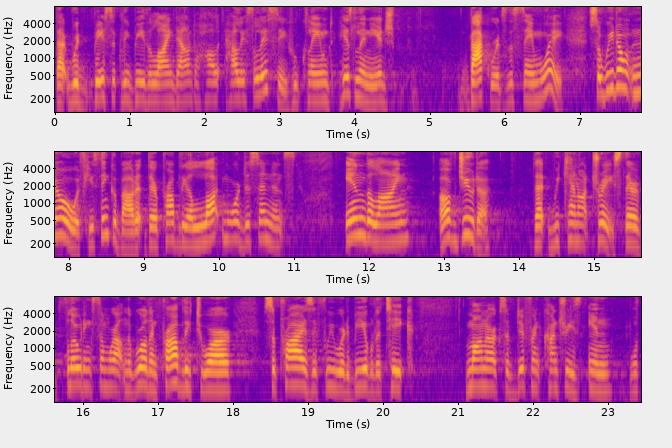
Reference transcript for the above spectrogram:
that would basically be the line down to Haile Selassie, who claimed his lineage backwards the same way. So we don't know, if you think about it, there are probably a lot more descendants in the line of Judah that we cannot trace. They're floating somewhere out in the world, and probably to our surprise, if we were to be able to take monarchs of different countries in, we'll,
